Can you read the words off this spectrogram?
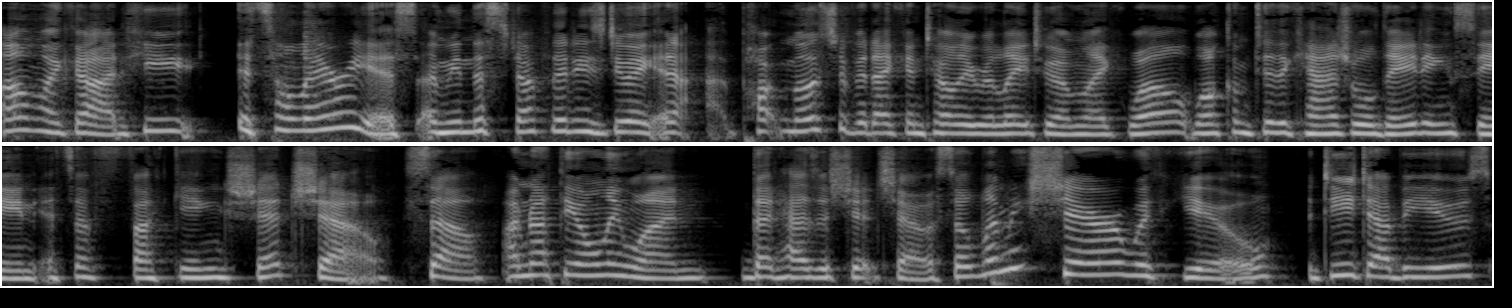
Oh my God. He, it's hilarious. I mean, the stuff that he's doing, and most of it I can totally relate to. I'm like, well, welcome to the casual dating scene. It's a fucking shit show. So I'm not the only one that has a shit show. So let me share with you DW's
